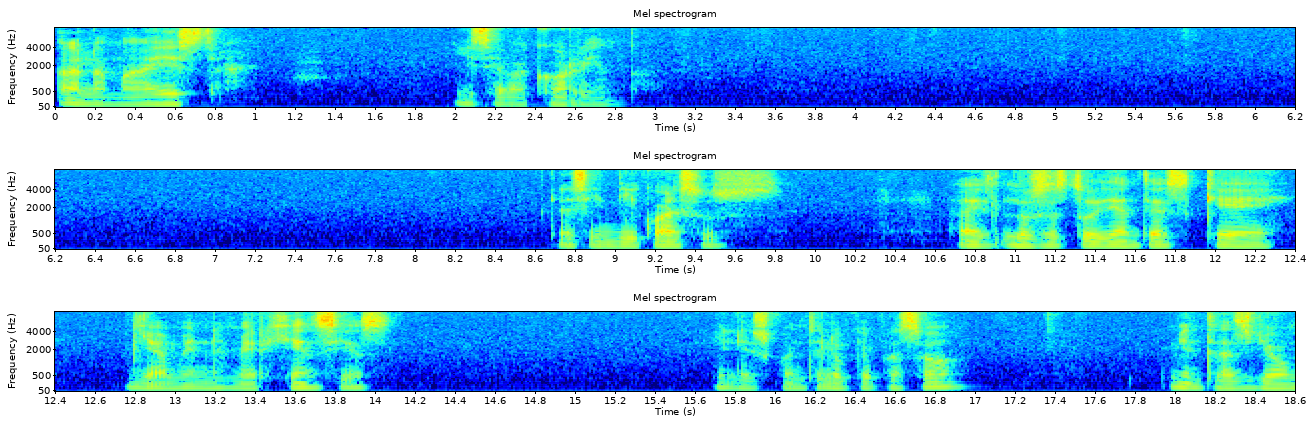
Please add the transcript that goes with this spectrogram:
a la maestra y se va corriendo. Les indico a sus los estudiantes que llamen emergencias y les cuente lo que pasó mientras yo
